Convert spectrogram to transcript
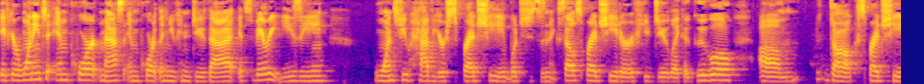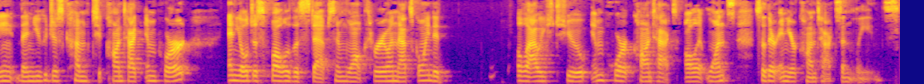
if you're wanting to import, mass import, then you can do that. It's very easy once you have your spreadsheet, which is an Excel spreadsheet, or if you do like a Google um, Doc spreadsheet, then you could just come to contact import and you'll just follow the steps and walk through. And that's going to allow you to import contacts all at once. So they're in your contacts and leads.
